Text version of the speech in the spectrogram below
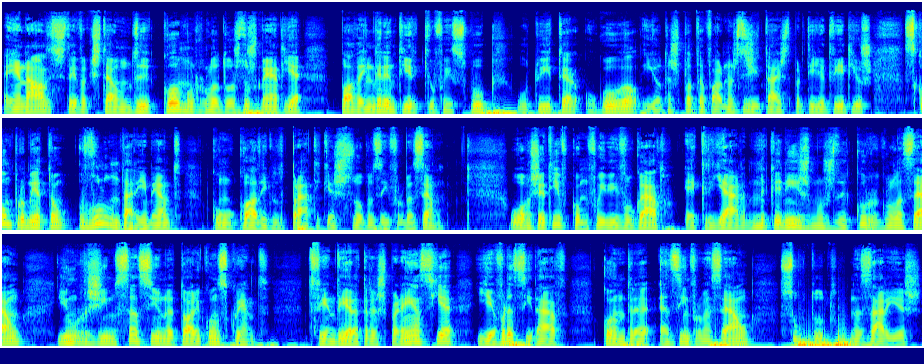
Em análise esteve a questão de como os reguladores dos média podem garantir que o Facebook, o Twitter, o Google e outras plataformas digitais de partilha de vídeos se comprometam voluntariamente com o Código de Práticas sobre Desinformação. O objetivo, como foi divulgado, é criar mecanismos de corregulação e um regime sancionatório consequente, defender a transparência e a veracidade contra a desinformação, sobretudo nas áreas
